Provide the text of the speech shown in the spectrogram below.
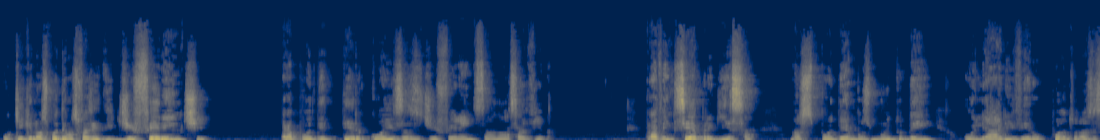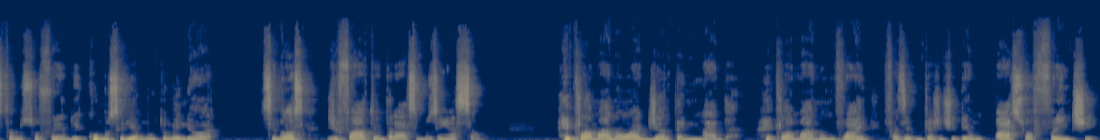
O que, que nós podemos fazer de diferente para poder ter coisas diferentes na nossa vida? Para vencer a preguiça, nós podemos muito bem olhar e ver o quanto nós estamos sofrendo e como seria muito melhor se nós de fato entrássemos em ação. Reclamar não adianta em nada. Reclamar não vai fazer com que a gente dê um passo à frente,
